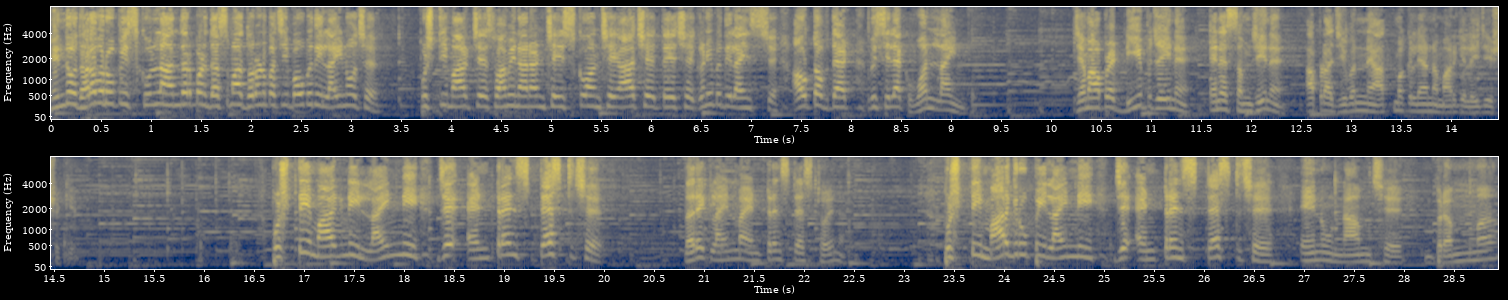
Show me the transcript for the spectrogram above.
હિન્દુ ધર્મરૂપી સ્કૂલના અંદર પણ દસમા ધોરણ પછી બહુ બધી લાઈનો છે. પુષ્ટિ માર્ગ છે, સ્વામિનારાયણ છે, ઇસ્કોન છે, આ છે, તે છે, ઘણી બધી લાઇન્સ છે. Out of that we select one line જેમાં આપણે ડીપ જઈને એને સમજીને આપણા જીવનને આત્મકલ્યાણના માર્ગે લઈ જઈ શકીએ. પુષ્ટિ માર્ગની લાઈનની જે એન્ટ્રન્સ ટેસ્ટ છે, દરેક લાઈનમાં એન્ટ્રન્સ ટેસ્ટ હોય ને. પુષ્ટિ માર્ગ રૂપી લાઈનની જે એન્ટ્રન્સ ટેસ્ટ છે, એનું નામ છે બ્રહ્મ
